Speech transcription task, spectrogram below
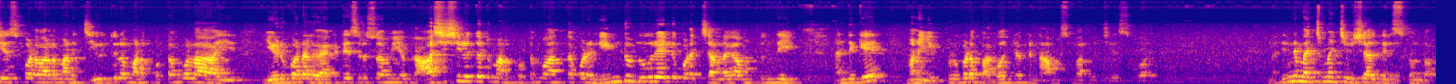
చేసుకోవడం వల్ల మన జీవితంలో, మన కుటుంబంలో ఏడుకొండల వెంకటేశ్వర స్వామి యొక్క ఆశీస్సులతో మన కుటుంబం అంతా కూడా నిండు నూరేళ్ళు కూడా చల్లగా ఉంటుంది. అందుకే మనం ఎప్పుడు కూడా భగవంతుని యొక్క నామస్మరణ చేసుకోవాలి. మరిన్ని మంచి మంచి విషయాలు తెలుసుకుందాం.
